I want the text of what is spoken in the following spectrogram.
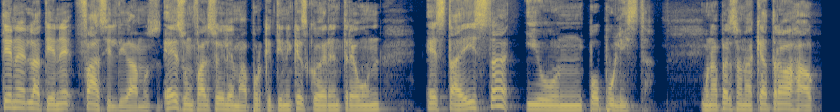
tiene, la tiene fácil, digamos. Es un falso dilema porque tiene que escoger entre un estadista y un populista. Una persona que ha trabajado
